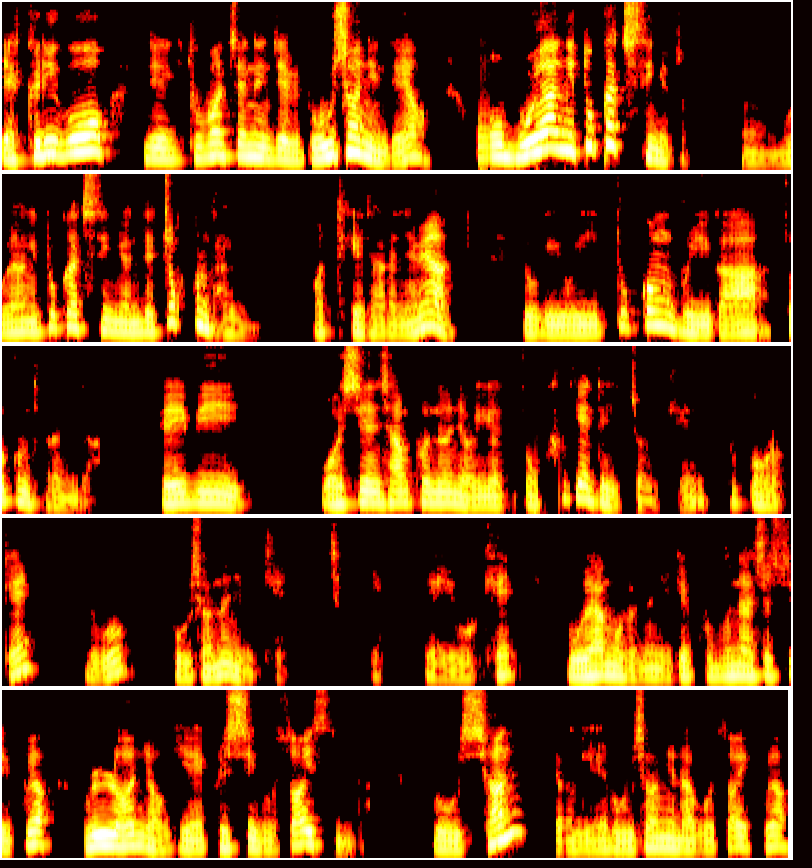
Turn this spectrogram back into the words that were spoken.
예, 그리고 이제 두 번째는 이제 로션인데요. 어, 모양이 똑같이 생겼죠. 어, 모양이 똑같이 생겼는데 조금 달라요. 어떻게 다르냐면 여기 이 뚜껑 부위가 조금 다릅니다. 베이비 워시앤 샴푸는 여기가 좀 크게 돼 있죠. 이렇게 뚜껑 이렇게 그리고 로션은 이렇게 작게 예, 이렇게 모양으로는 이렇게 구분하실 수 있고요. 물론 여기에 글씨로 써 있습니다. 로션 여기에 로션이라고 써 있고요.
